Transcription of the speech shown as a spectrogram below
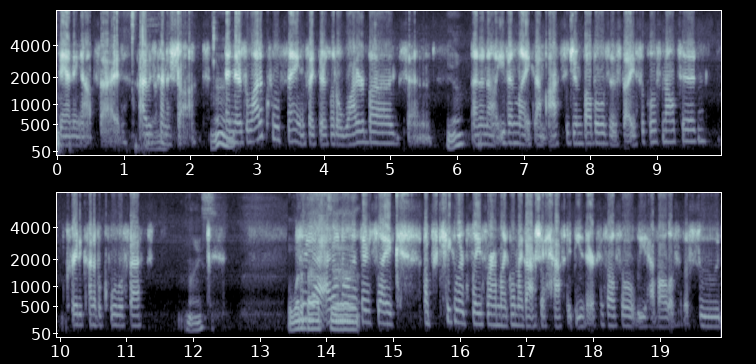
standing outside. I was Yeah. kind of shocked. Right. And there's a lot of cool things like there's little water bugs and yeah. I don't know, even like um, oxygen bubbles as the icicles melted created kind of a cool effect. Nice. Well, what so about? yeah, I don't know uh, that there's like a particular place where I'm like, oh my gosh, I have to be there because also we have all of the food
